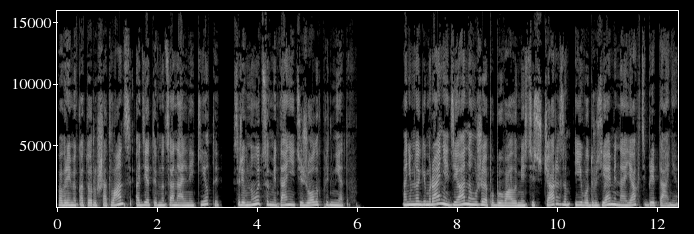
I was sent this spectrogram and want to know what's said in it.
во время которых шотландцы, одетые в национальные килты, соревнуются в метании тяжелых предметов. А немногим ранее Диана уже побывала вместе с Чарльзом и его друзьями на яхте «Британия».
